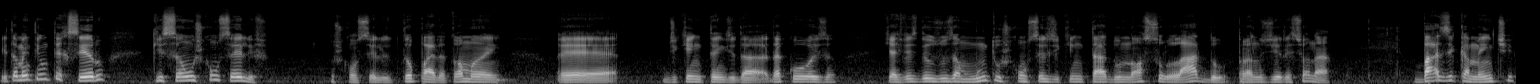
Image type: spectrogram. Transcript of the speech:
E também tem um terceiro, que são os conselhos. Os conselhos do teu pai, da tua mãe, é, de quem entende da, da coisa que às vezes Deus usa muito os conselhos de quem está do nosso lado para nos direcionar. Basicamente,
